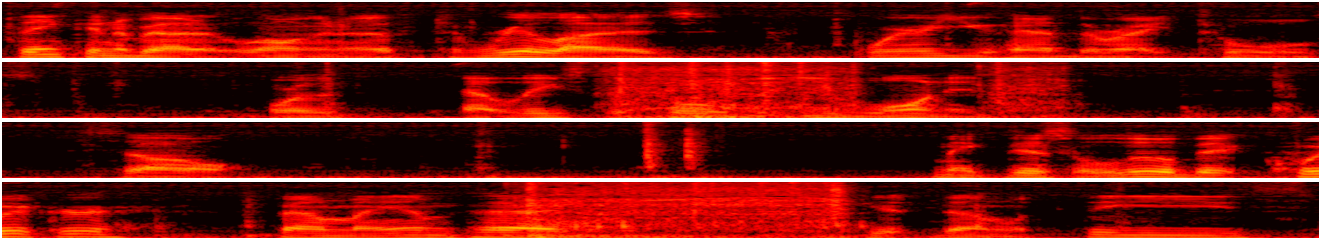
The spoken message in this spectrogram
thinking about it long enough to realize where you had the right tools, or the, at least the tools that you wanted. So, make this a little bit quicker. Found my impact, get done with these.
